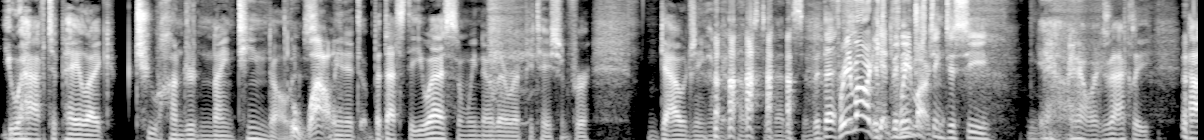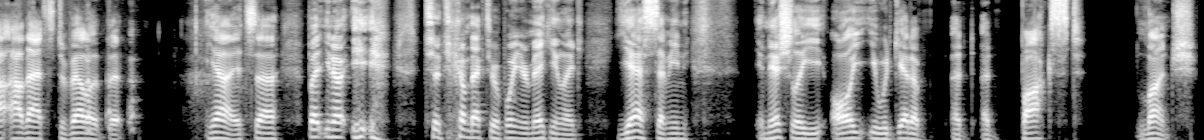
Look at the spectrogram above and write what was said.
you have to pay like two hundred and nineteen dollars. Oh, wow. I mean, it, but that's the US, and we know their reputation for gouging when it comes to medicine. But that Free market, It's been interesting to see. Yeah, I know exactly how, how that's developed, but yeah, it's uh, but you know, to, to come back to a point you're making, like, yes, I mean, initially, all you would get a a, a boxed lunch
